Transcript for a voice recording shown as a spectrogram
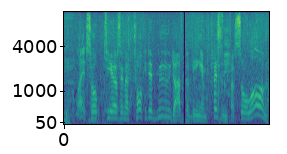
Hmm. Let's hope Tyr's in a talkative mood after being imprisoned for so long.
